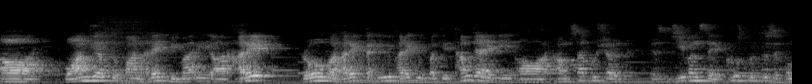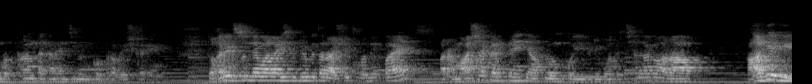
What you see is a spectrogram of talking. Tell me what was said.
और वो आंधी और तूफ़ान, हर एक बीमारी और हर एक रोग और हर एक तकलीफ़, हर एक विपत्ति थम जाएगी और हम सकुशल इस जीवन से, क्रूस मृत्यु से पुनरुत्थान तक अनंत जीवन को प्रवेश करेंगे। तो हर एक सुनने वाला इस वीडियो की तरह आश्रित होने पाए और हम आशा करते हैं कि आप लोगों को ये वीडियो बहुत अच्छा लगा और आप आगे भी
